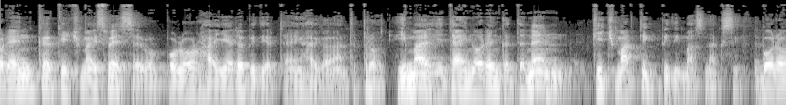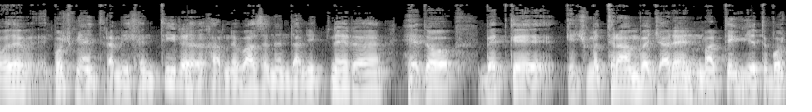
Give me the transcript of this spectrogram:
օրենքը քիչ մայսվես է որ բոլոր հայերը պիտի երթային հայկական դպրոց հիմա եթե այն օրենքը տնեն քիչ մարդիկ պիտի մասնակցին որովհետև ոչ միայն դրա մի խնդիրը են ընտանիքները հետո պետք է քիչ մտրամ վճարեն մարդիկ եթե ոչ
